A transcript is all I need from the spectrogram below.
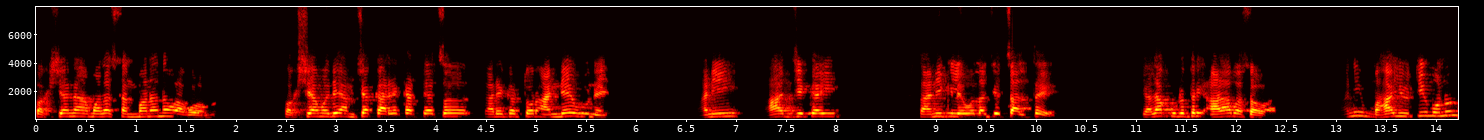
पक्षानं आम्हाला सन्मानानं वागवावं. पक्षामध्ये आमच्या कार्यकर्त्याचं कार्यकर्त्यावर अन्याय होऊ नये. आणि आज जे काही स्थानिक लेवलला जे चालतंय त्याला कुठंतरी आळा बसावा. आणि महायुती म्हणून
